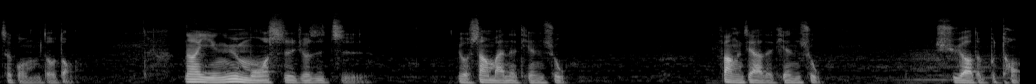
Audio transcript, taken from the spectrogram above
这个我们都懂。那营运模式就是指有上班的天数、放假的天数，需要的不同。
